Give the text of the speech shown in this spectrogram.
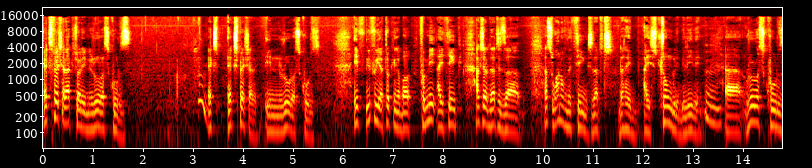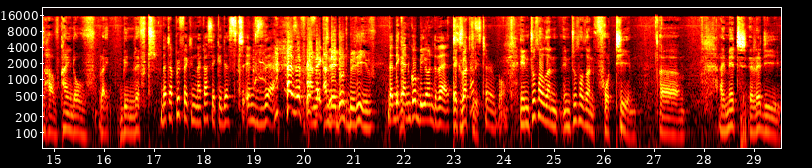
especially actually in rural schools. Hmm. Ex- especially in rural schools. If, if we are talking about, for me, I think actually that is uh, that's one of the things that that I, I strongly believe in. Hmm. Uh, rural schools have kind of like been left, that a prefect in Nakaseke just ends there as a and, prefect. and they don't believe that they can go beyond that. Exactly. That's terrible. In 2000, in 2014, um, I met a lady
